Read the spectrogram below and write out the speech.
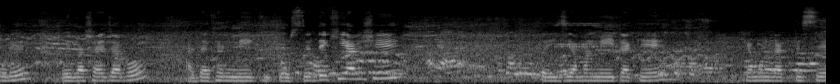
করে ওই বাসায় যাব। আর দেখেন মেয়ে কী করছে। দেখি আর সে, তো এই যে আমার মেয়েটাকে কেমন লাগতেছে।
